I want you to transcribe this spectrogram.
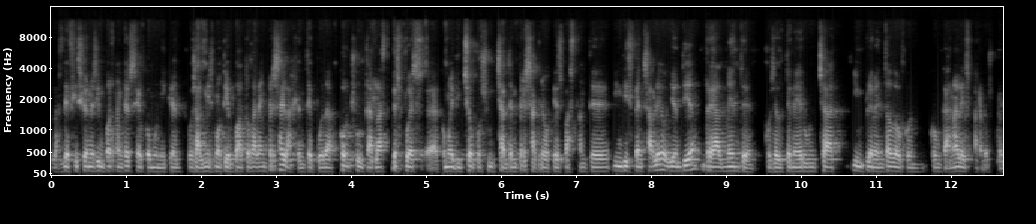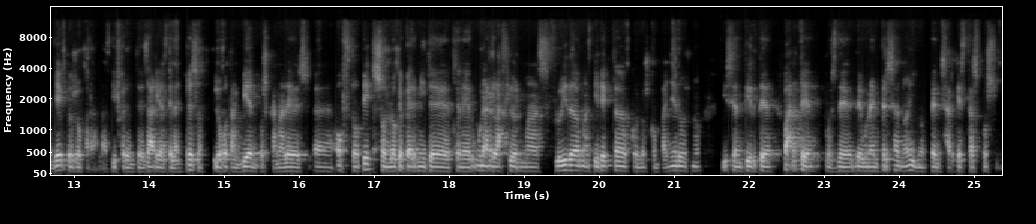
las, decisiones importantes se comuniquen pues, al mismo tiempo a toda la empresa y la gente pueda consultarlas. Después, eh, como he dicho, pues, un chat de empresa creo que es bastante indispensable hoy en día. Realmente, pues el tener un chat implementado con, con canales para los proyectos o para las diferentes áreas de la empresa. Luego también pues, canales eh, off-topic son lo que permite tener una relación más fluida, más directa con los compañeros ¿no? y sentirte parte pues, de, una empresa ¿no? y no pensar que estás pues,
